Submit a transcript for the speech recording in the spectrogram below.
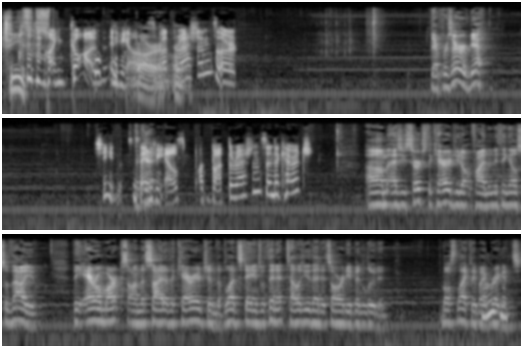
Jesus. Oh my god! Anything else? Alright, but alright. rations or They're preserved, yeah. Jeez, is there Okay. anything else but, but the rations in the carriage? Um, as you search the carriage, you don't find anything else of value. The arrow marks on the side of the carriage and the blood stains within it tell you that it's already been looted. Most likely by Mhm. brigands.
